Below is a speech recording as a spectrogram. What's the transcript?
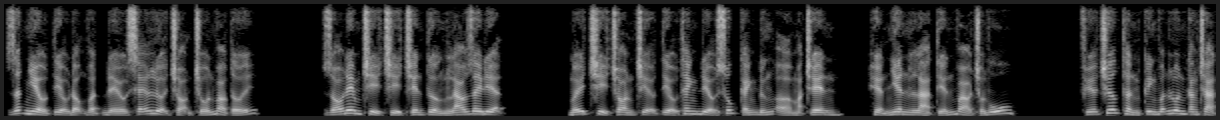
Rất nhiều tiểu động vật đều sẽ lựa chọn trốn vào tới. Gió đêm chỉ chỉ trên tường lao dây điện. Mấy chỉ tròn triệu tiểu thanh điểu xúc cánh đứng ở mặt trên, hiển nhiên là tiến vào trốn vũ. Phía trước thần kinh vẫn luôn căng chặt,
